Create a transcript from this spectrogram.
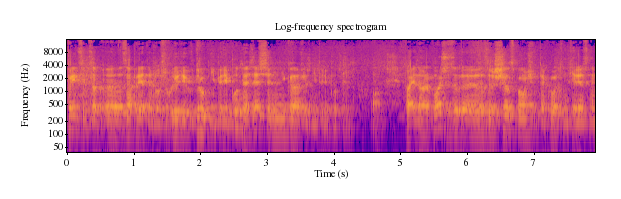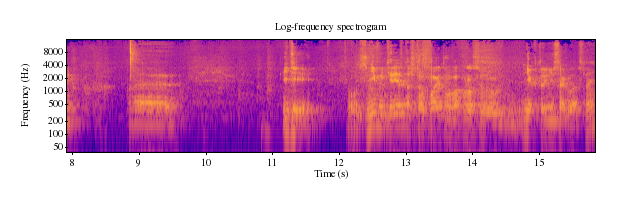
принцип э, запрета был, чтобы люди вдруг не перепутали, а здесь они никогда в жизни не перепутают. Поэтому Рабочий разрешил с помощью такой вот интересной э, идеи. Вот. С ним интересно, что по этому вопросу некоторые не согласны.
